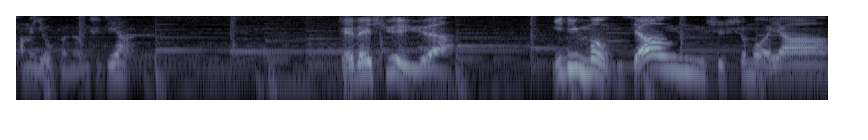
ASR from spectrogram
他们有可能是这样的：这位学员，你的梦想是什么呀？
